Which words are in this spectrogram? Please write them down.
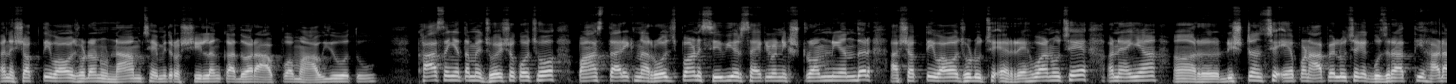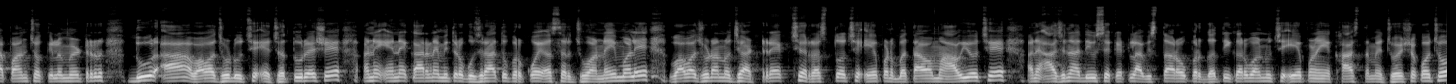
અને શક્તિ વાવાઝોડાનું નામ છે મિત્રો શ્રીલંકા દ્વારા આપવામાં આવ્યું હતું. ખાસ અહીંયા તમે જોઈ શકો છો, પાંચ તારીખના રોજ પણ સિવિયર સાયક્લોનિક સ્ટ્રોમની અંદર આ શક્તિ વાવાઝોડું છે એ રહેવાનું છે અને અહીંયા ડિસ્ટન્સ છે એ પણ આપેલું છે કે ગુજરાતથી સાડા પાંચસો કિલોમીટર દૂર આ વાવાઝોડું છે એ જતું રહેશે અને એને કારણે મિત્રો ગુજરાત ઉપર કોઈ અસર જોવા નહીં મળે. વાવાઝોડાનો જે આ ટ્રેક છે, રસ્તો છે એ પણ બતાવવામાં આવ્યો છે અને આજના દિવસે કેટલા વિસ્તારો ઉપર ગતિ કરવાનું છે એ પણ અહીંયા ખાસ તમે જોઈ શકો છો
